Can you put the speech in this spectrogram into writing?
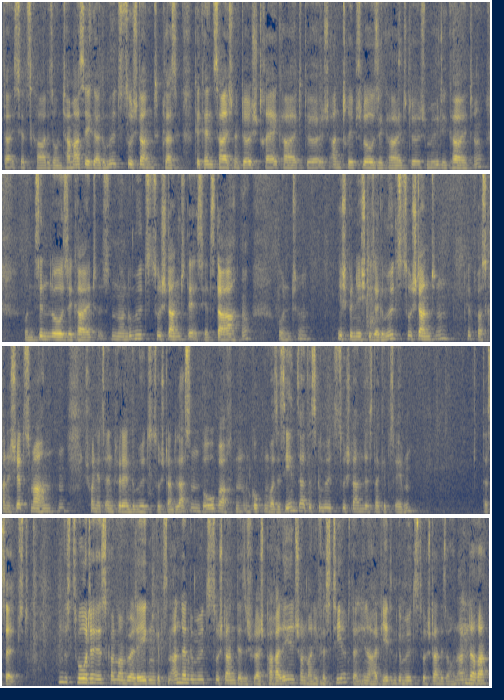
da ist jetzt gerade so ein tamasiger Gemütszustand, gekennzeichnet durch Trägheit, durch Antriebslosigkeit, durch Müdigkeit und Sinnlosigkeit. Das ist nur ein Gemütszustand, der ist jetzt da. Und äh, ich bin nicht dieser Gemütszustand. Was kann ich jetzt machen? Kann jetzt entweder den Gemütszustand lassen, beobachten und gucken, was ist jenseits des Gemütszustandes. Da gibt es eben das Selbst. Und das zweite ist, kann man überlegen, gibt es einen anderen Gemütszustand, der sich vielleicht parallel schon manifestiert, denn innerhalb jeden Gemütszustand ist auch ein anderer.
